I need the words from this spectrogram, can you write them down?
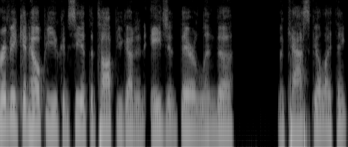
Privy can help you. You can see at the top, you got an agent there, Linda McCaskill, I think.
